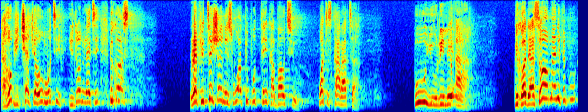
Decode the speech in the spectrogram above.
I hope you check your own motive. You don't let it. Because reputation is what people think about you. What is character? Who you really are. Because there are so many people.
